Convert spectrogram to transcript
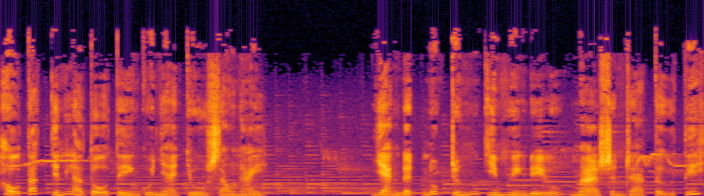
Hậu Tắc chính là tổ tiên của nhà Chu sau này. Dạng địch nuốt trứng chim huyền điểu mà sinh ra tự tiết.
